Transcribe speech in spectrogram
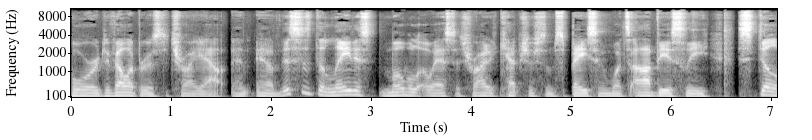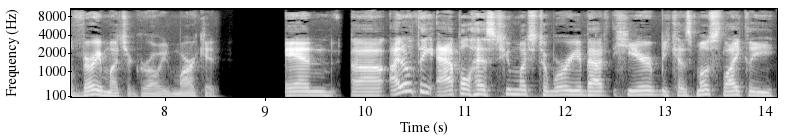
for developers to try out. And, and this is the latest mobile OS to try to capture some space in what's obviously still very much a growing market. And uh, I don't think Apple has too much to worry about here because most likely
